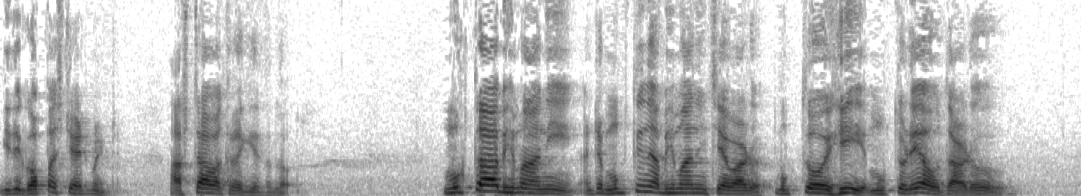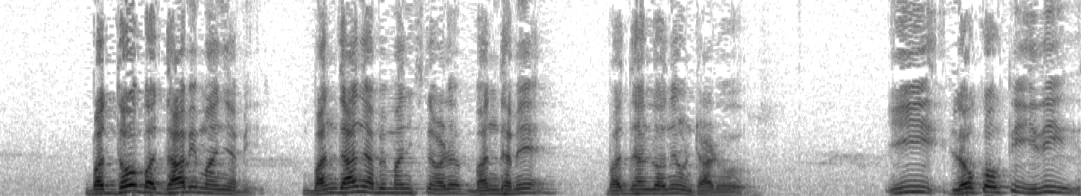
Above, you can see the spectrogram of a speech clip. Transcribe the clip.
ఇది గొప్ప స్టేట్మెంట్ అష్టావక్ర గీతలో. ముక్తాభిమాని అంటే ముక్తిని అభిమానించేవాడు ముక్తోహి ముక్తుడే అవుతాడు. బద్ధో బద్ధాభిమాన్యపి బంధాన్ని అభిమానించినవాడు బంధమే బంధంలోనే ఉంటాడు. ఈ లోకోక్తి ఇది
